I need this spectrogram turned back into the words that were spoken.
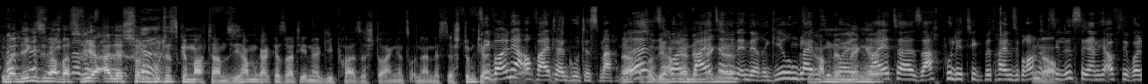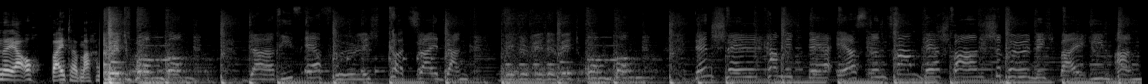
Überlegen Sie mal, was wir alles schon Ja. Gutes gemacht haben. Sie haben gerade gesagt, die Energiepreise steigen ins Unermess. Das stimmt ja Sie wollen ja auch weiter Gutes machen. Ne? also wir Sie haben ja wollen eine weiterhin Menge- in der Regierung bleiben. Sie wollen Menge- weiter Sachpolitik betreiben. Sie brauchen Genau. jetzt die Liste gar nicht auf. Sie wollen da ja auch weitermachen. Mit Bum Bum, da rief er fröhlich, Gott sei Dank. Witte, witte, witt, Bum Bum. Denn schnell kam mit der ersten Tram der spanische König bei ihm an.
